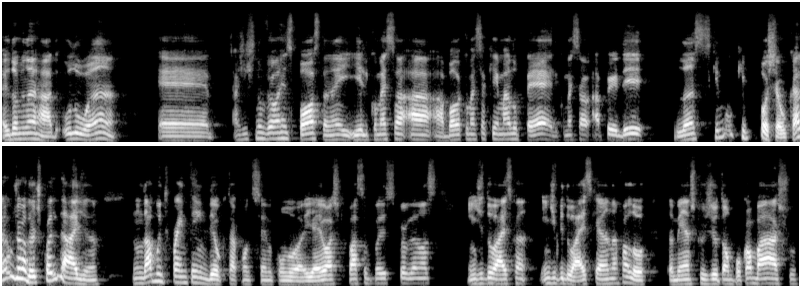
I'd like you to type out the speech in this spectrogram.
Ele dominou errado. O Luan, é, a gente não vê uma resposta, né? E ele começa a, a bola começa a queimar no pé, ele começa a perder lances que, que poxa, o cara é um jogador de qualidade, né? Não dá muito para entender o que está acontecendo com o Luan. E aí eu acho que passa por esses problemas individuais, individuais que a Ana falou. Também acho que o Gil está um pouco abaixo.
